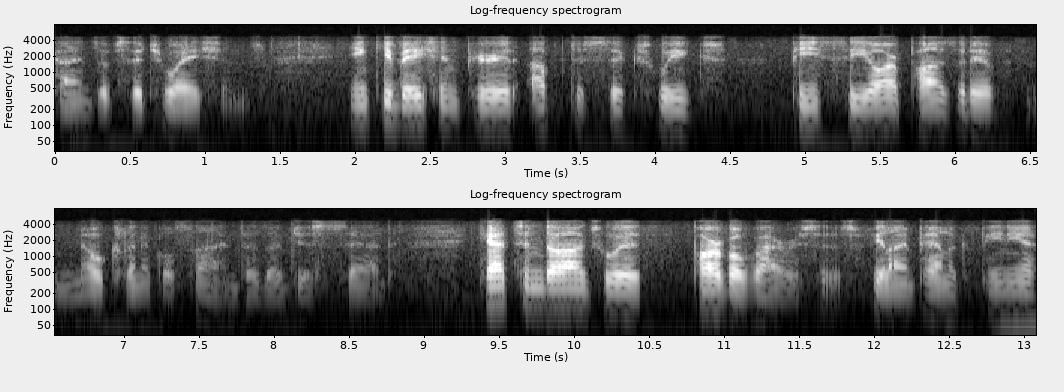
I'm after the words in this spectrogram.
kinds of situations. Incubation period up to six weeks, PCR positive, no clinical signs, as I've just said. Cats and dogs with parvoviruses, feline panleukopenia,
